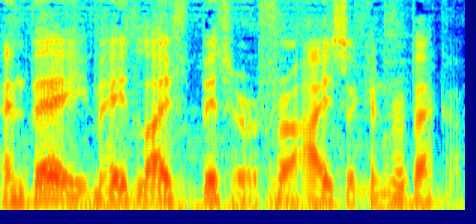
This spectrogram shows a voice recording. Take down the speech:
and they made life bitter for Isaac and Rebekah.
